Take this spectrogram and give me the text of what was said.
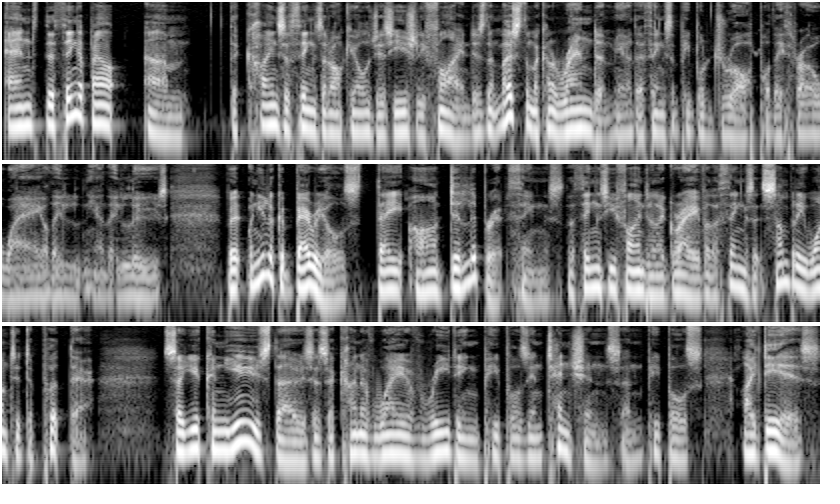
and the thing about um, the kinds of things that archaeologists usually find is that most of them are kind of random. You know, they're things that people drop or they throw away or they you know they lose. But when you look at burials, they are deliberate things. The things you find in a grave are the things that somebody wanted to put there. So you can use those as a kind of way of reading people's intentions and people's ideas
